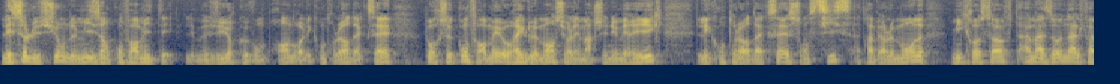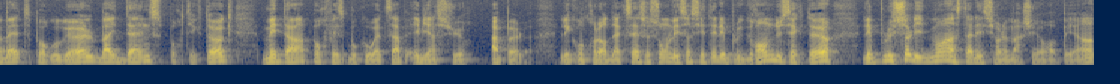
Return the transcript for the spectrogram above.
les solutions de mise en conformité, les mesures que vont prendre les contrôleurs d'accès pour se conformer au règlement sur les marchés numériques. Les contrôleurs d'accès sont six à travers le monde Microsoft, Amazon, Alphabet pour Google, ByteDance pour TikTok, Meta pour Facebook ou WhatsApp et bien sûr Apple. Les contrôleurs d'accès, ce sont les sociétés les plus grandes du secteur, les plus solidement installées sur le marché européen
